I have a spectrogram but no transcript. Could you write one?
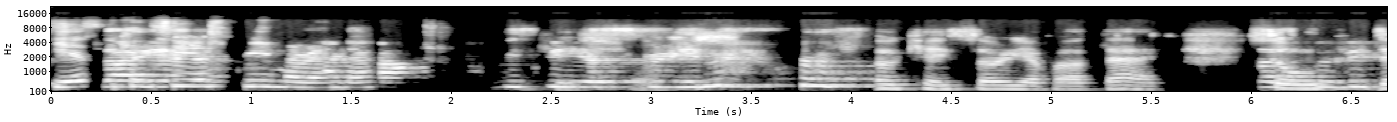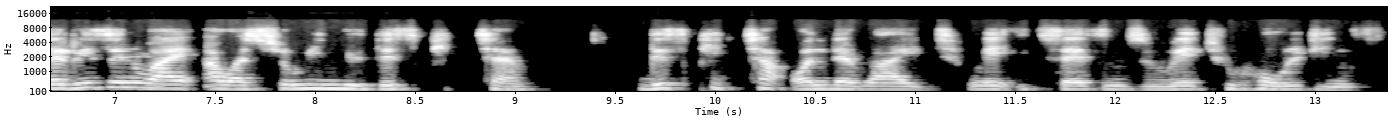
Yes, we can see your screen, Miranda. We see your screen. okay, sorry about that. So the reason why I was showing you this picture, this picture on the right where it says Mziwethu Holdings,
